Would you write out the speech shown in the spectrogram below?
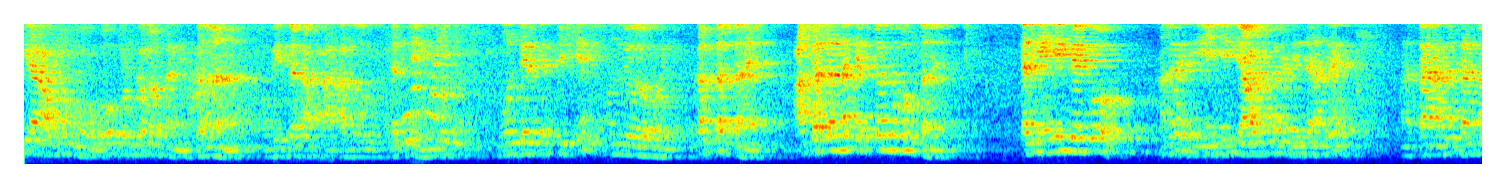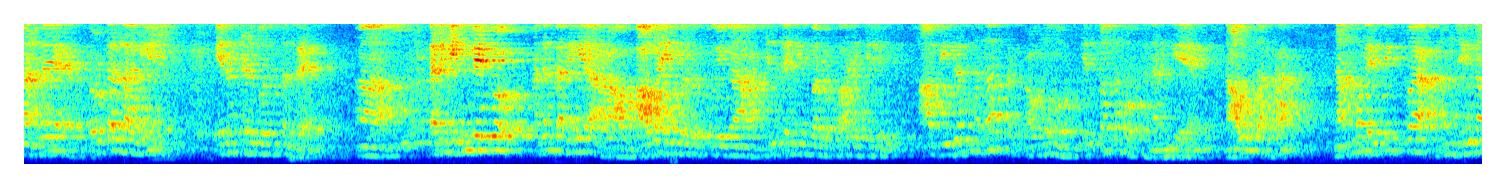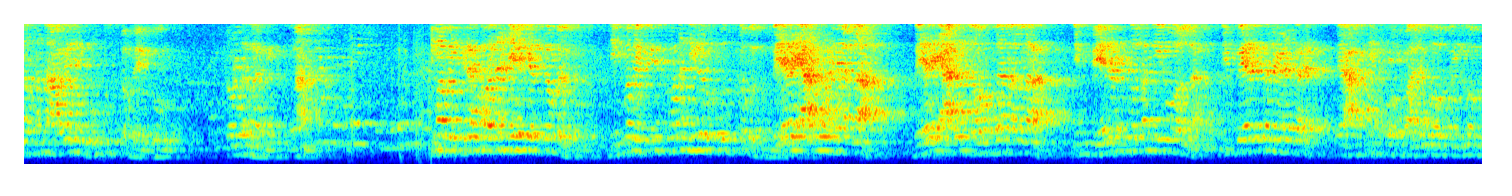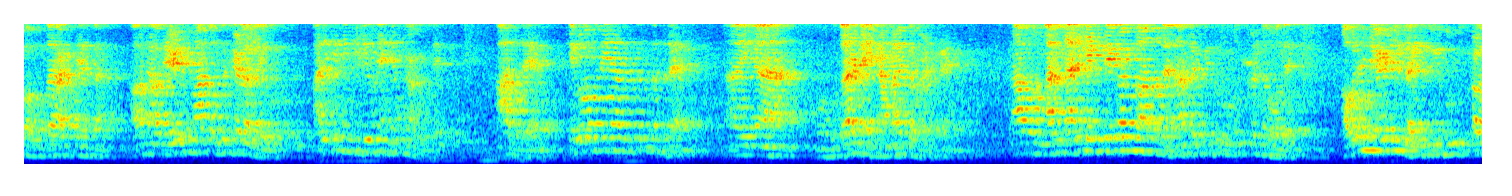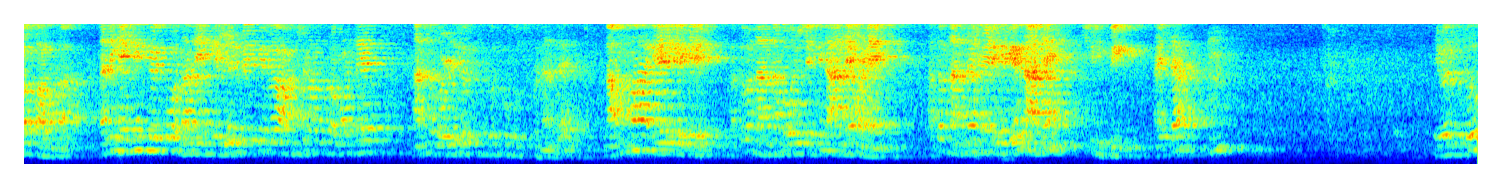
ಶಿಲ್ಪಿಗೆ ಅವನು ಹೋಗಿ ಬರ್ತಾನೆ ಕಲ್ಲನ್ನು ವಿಗ್ರಹ ಅದು ಕತ್ತಿ ಮೂರ್ತಿಯ ಕತ್ತಿಗೆ ಒಂದು ಕಲ್ ತರ್ತಾನೆ. ಆ ಕಲ್ಲನ್ನ ಕೆತ್ಕೊಂಡು ಹೋಗ್ತಾನೆ. ತನಗೆ ಹೆಂಗೆ ಬೇಕು? ಅಂದ್ರೆ ಹೆಂಗೆ ಯಾವ ತರ ಡಿಸೈನ್ ಅಂದ್ರೆ ಅಂದ್ರೆ ತನ್ನ, ಅಂದ್ರೆ ಟೋಟಲ್ ಆಗಿ ಏನಂತ ಹೇಳ್ಬೋದು ಅಂತಂದ್ರೆ ತನಗೆ ಹೆಂಗ್ ಬೇಕು? ಅಂದ್ರೆ ತನಗೆ ಆ ಭಾವ ಹೆಂಗ್ ಬರಬೇಕು? ಈಗ ಚಿತ್ರ ಹೆಂಗ್ ಬರಬೇಕು? ಆ ರೀತಿಯಲ್ಲಿ ಆ ವಿಗ್ರಹವನ್ನ ಅವನು ಕೆತ್ತಂತ ಹೋಗ್ತಾನೆ. ಹಂಗೆ ನಾವು ಸಹ ನಮ್ಮ ವ್ಯಕ್ತಿತ್ವ, ನಮ್ಮ ಜೀವನವನ್ನ ನಾವೇ ರೂಪಿಸ್ಕೋಬೇಕು. ಟೋಟಲ್ ಆಗಿ ನಿಮ್ಮ ವಿಗ್ರಹವನ್ನು ನೀವೇ ಕೆತ್ಕೋಬೇಕು. ನಿಮ್ಮ ವ್ಯಕ್ತಿತ್ವವನ್ನು ನೀವೇ ರೂಪಿಸ್ಕೋಬೇಕು. ಬೇರೆ ಯಾರು ಅಲ್ಲ? ಬೇರೆ ಯಾರು ಜವಾಬ್ದಾರ ಅಲ್ಲ? ನಿಮ್ ಪೇರೆಂಟ್ಸ್ ಅಲ್ಲ, ನೀವು ಅಲ್ಲ? ನಿಮ್ ಪೇರೆಂಟ್ಸ್ ಎಲ್ಲ ಹೇಳ್ತಾರೆ ಆಶ್ರಮಕ್ಕೆ ಹೋಗಪ್ಪ ಅಲ್ಲಿ ಹೋಗಪ್ಪ ಇಲ್ಲಿ ಹೋಗಪ್ಪ ಉದ್ದಾರ ಆಗ್ತದೆ ಅಂತ. ಅವ್ನು ಅವ್ರು ಹೇಳಿದ ಮಾತು ಒಂದು ಕೇಳಲ್ಲ ಇವರು. ಅದಕ್ಕೆ ನಿಮ್ ಜೀವನ ಹೆಂಗೆ ಆಗುತ್ತೆ? ಆದ್ರೆ, ಕೆಲವೊಮ್ಮೆ ಏನಾಗುತ್ತಂತಂದ್ರೆ ಈಗ ಉದಾಹರಣೆ ನಮ್ಮನೆ ತಗೊಂಡ್ರೆ, ನಾವು ನನ್, ನನಗೆ ಹೆಂಗ್ ಬೇಕಾದ್ರೂ ನಾನು ನನ್ನ ವ್ಯಕ್ತಿತ್ವ ರೂಪಿಸ್ಕೊಂಡು ಹೋದೆ. ಅವ್ರೇನು ಹೇಳಿಲ್ಲ ಇಲ್ಲಿ ರೂಪಿಸ್ಕೊಳಪ್ಪ ಅಂತ. ನನಗೆ ಹೆಂಗೆ ಬೇಕು, ನಾನು ಹೆಂಗೆ ಎಲ್ಲೆಲ್ಲಿ ಬೇಕಿರೋ ಅಂಶಗಳನ್ನು ತಗೊಂಡೆ ನಾನು ಒಳ್ಳೆಯ ರೂಪಿಸ್ಕೊಂಡೆ ಅಂದ್ರೆ ನಮ್ಮ ಏಳಿಗೆಗೆ ಅಥವಾ ನನ್ನ ಭವಿಷ್ಯಕ್ಕೆ ನಾನೇ ಹೊಣೆ, ಅಥವಾ ನನ್ನ ಏಳಿಗೆಗೆ ನಾನೇ ಶಿಲ್ಪಿ. ಆಯ್ತಾ? ಇವತ್ತು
